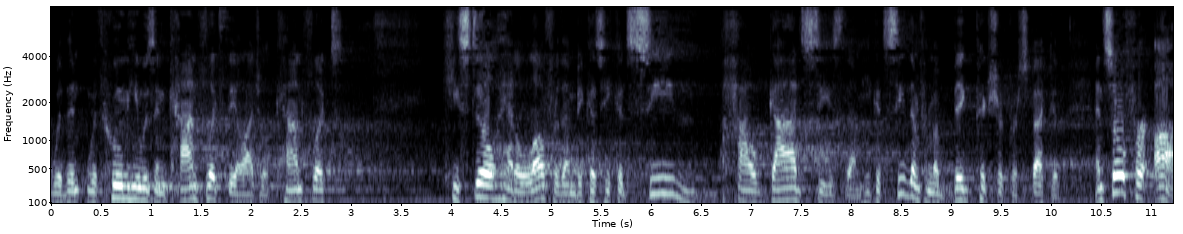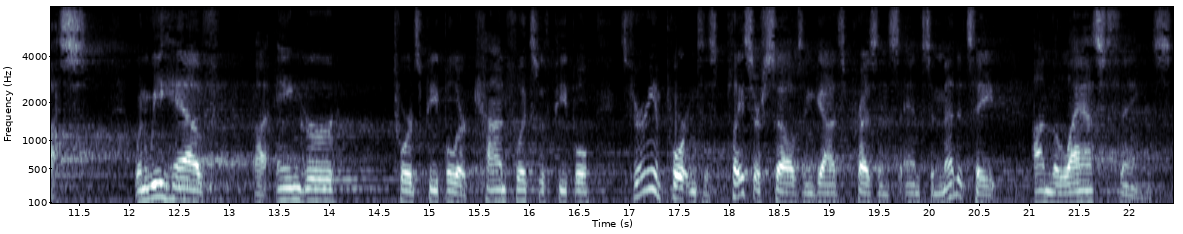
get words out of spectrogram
within, with whom he was in conflict, theological conflict, he still had a love for them because he could see how God sees them. He could see them from a big picture perspective. And so for us, when we have uh, anger towards people or conflicts with people, it's very important to place ourselves in God's presence and to meditate on the last things,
